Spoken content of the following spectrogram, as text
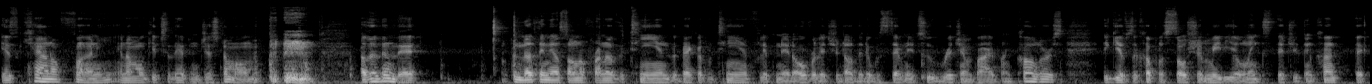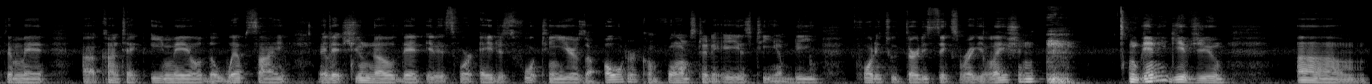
is kind of funny, and I'm to get to that in just a moment. Other than that, nothing else on the front of the tin, the back of the tin, flipping it over, let you know that it was 72 rich and vibrant colors. It gives a couple of social media links that you can contact them at, uh, contact email, the website. It lets you know that it is for ages 14 years or older, conforms to the ASTMD 4236 regulation. and then it gives you um,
